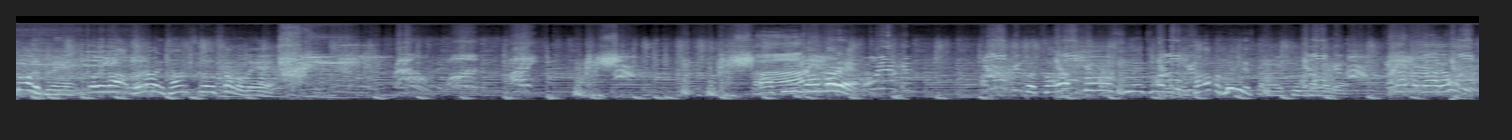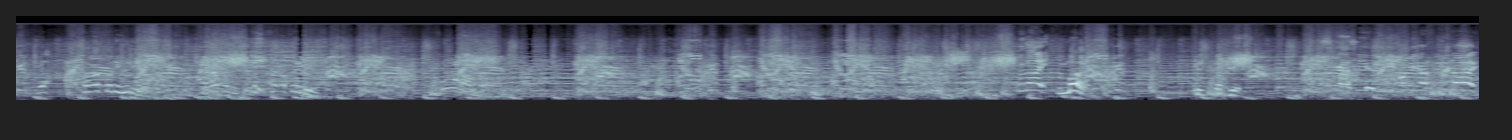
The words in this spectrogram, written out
そうですね。これが胸に短縮をしたので。あっ頑張れ。ちょっとサガット指名しますけど下がっと不利ですからね普通の考えで下がっと不利いや下がっとに不利下がっとに不利そうなんだうまい。うまい。的確しかし踏み込みが鋭い。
